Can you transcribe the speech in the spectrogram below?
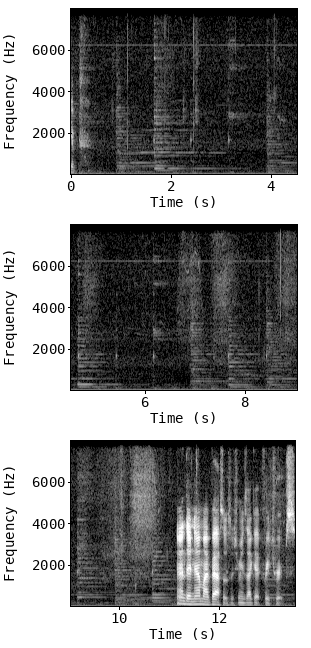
Yep. And they're now my vassals, which means I get free troops.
